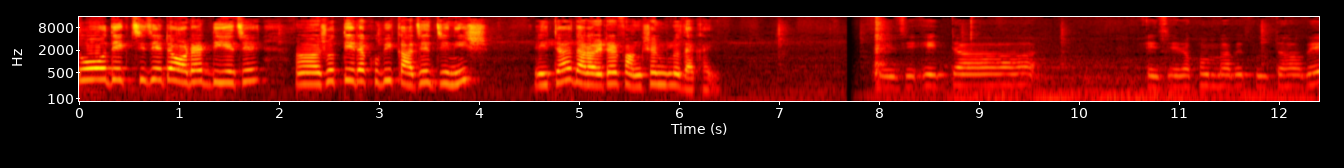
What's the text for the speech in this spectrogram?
তো দেখছি যে এটা অর্ডার দিয়েছে। সত্যি এটা খুবই কাজের জিনিস। এইটা, দাঁড়াও, এটার ফাংশনগুলো দেখাই। এই যে এটা, এই যে এরকমভাবে খুলতে হবে।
